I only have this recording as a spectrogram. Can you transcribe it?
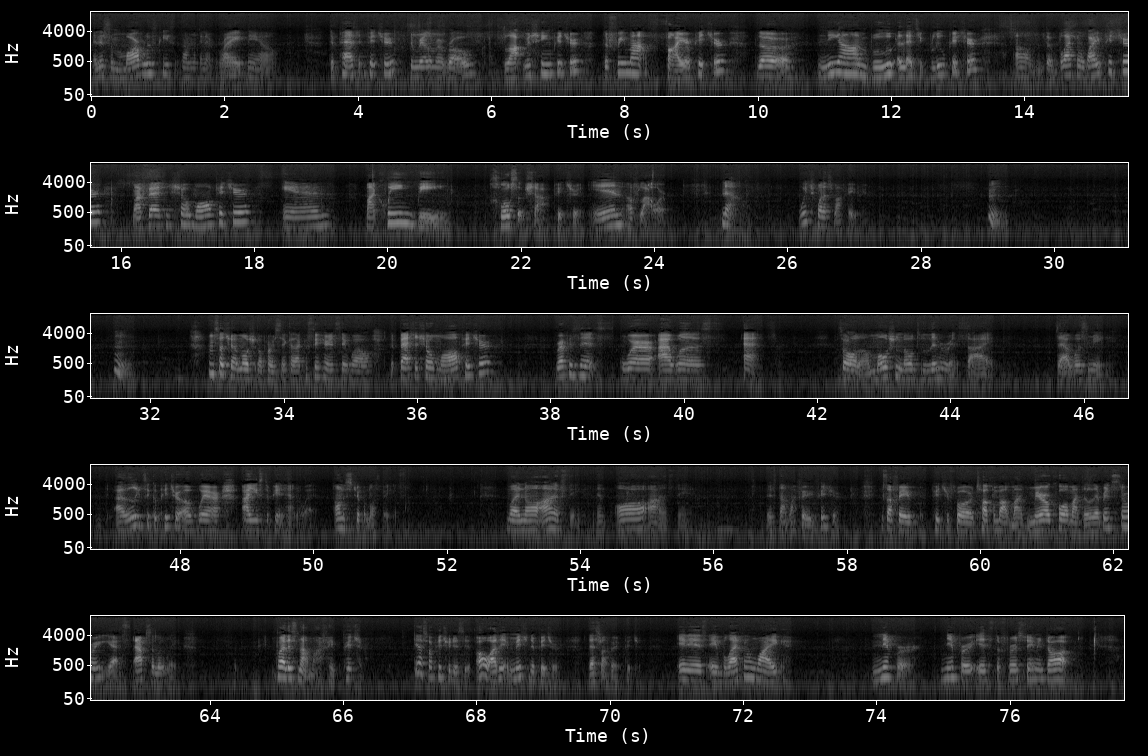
and there's some marvelous pieces I'm looking at right now. The pageant picture, the Marilyn Monroe slot machine picture, the Fremont fire picture, the neon blue, electric blue picture, um, the black and white picture, my fashion show mall picture, and my queen bee close-up shot picture in a flower. Now, which one is my favorite? Hmm. Hmm. I'm such an emotional person because I can sit here and say, well, the fashion show mall picture represents where I was at. So on the emotional deliverance side, that was me. I literally took a picture of where I used to panhandle at on the strip of Las Vegas. But in all honesty, in all honesty, it's not my favorite picture. It's our favorite picture for talking about my miracle, my deliverance story. Yes, absolutely. But it's not my favorite picture. Guess what picture this is? Oh, I didn't mention the picture. That's my favorite picture. It is a black and white Nipper. Nipper is the first famous dog.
